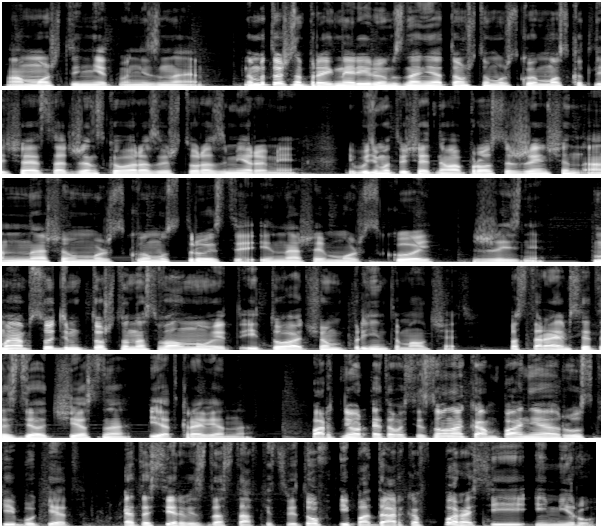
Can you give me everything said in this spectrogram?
А может и нет, мы не знаем. Но мы точно проигнорируем знание о том, что мужской мозг отличается от женского разве что размерами. И будем отвечать на вопросы женщин о нашем мужском устройстве и нашей мужской жизни. Мы обсудим то, что нас волнует, и то, о чем принято молчать. Постараемся это сделать честно и откровенно. Партнер этого сезона – компания «Русский букет». Это сервис доставки цветов и подарков по России и миру.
